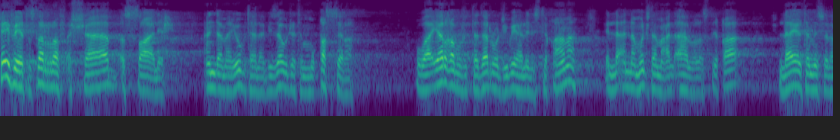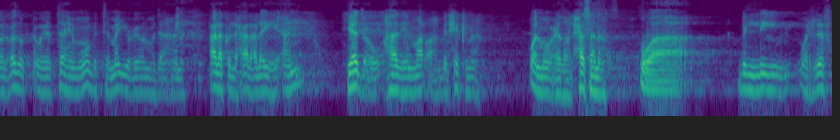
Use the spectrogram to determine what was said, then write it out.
كيف يتصرف الشاب الصالح عندما يبتلى بزوجة مقصرة ويرغب في التدرج بها للاستقامة إلا أن مجتمع الأهل والأصدقاء لا يلتمس له العذر ويتهمه بالتميع والمداهنة. على كل حال عليه أن يدعو هذه المرأة بالحكمة والموعظة الحسنة وباللين والرفق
